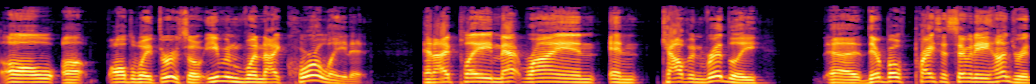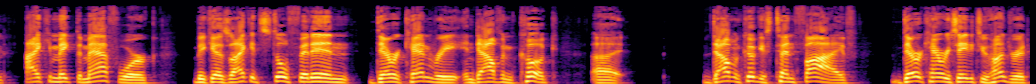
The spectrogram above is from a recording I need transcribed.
all uh, all the way through. So even when I correlate it, and I play Matt Ryan and Calvin Ridley, uh, they're both priced at seventy eight hundred. I can make the math work because I could still fit in Derrick Henry and Dalvin Cook. Uh, Dalvin Cook is ten five. Derrick Henry's eighty two hundred.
